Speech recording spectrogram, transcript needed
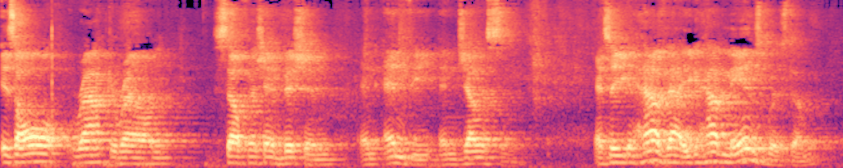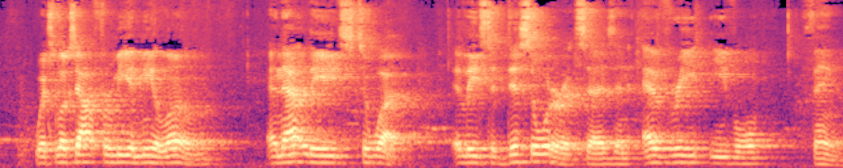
is all wrapped around selfish ambition and envy and jealousy. And so you can have that. You can have man's wisdom, which looks out for me and me alone, and that leads to what? It leads to disorder, it says, in every evil thing.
